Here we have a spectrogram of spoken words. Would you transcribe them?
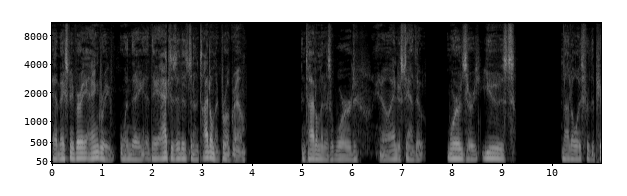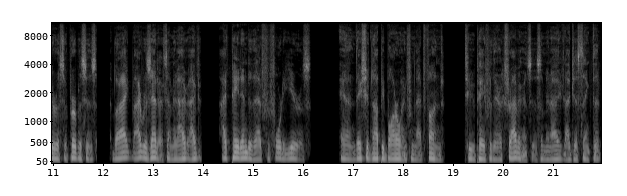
it makes me very angry when they, they act as if it's an entitlement program. Entitlement is a word. You know, I understand that words are used not always for the purest of purposes, but I, I resent it. I mean, I, I've, I've paid into that for 40 years, and they should not be borrowing from that fund to pay for their extravagances. I mean, I, I just think that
